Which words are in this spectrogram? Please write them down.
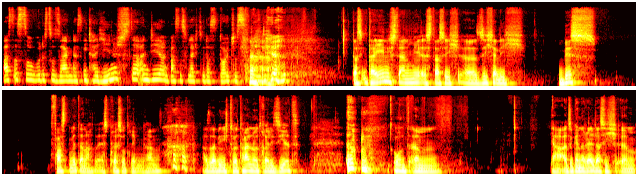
Was ist so, würdest du sagen, das Italienischste an dir und was ist vielleicht so das Deutscheste an dir? Das Italienischste an mir ist, dass ich äh, sicherlich bis fast Mitternacht Espresso trinken kann. Also da bin ich total neutralisiert. Und ähm, ja, also generell, dass ich ähm,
